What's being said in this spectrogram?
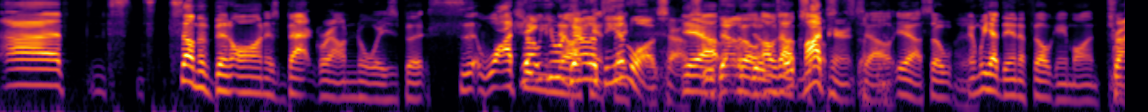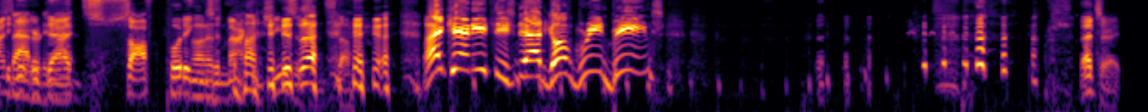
Uh some have been on as background noise, but s- watching. No, you were no, down at the say. in-laws' house. Yeah, were down at well, I was at my parents' house. Yeah, so Yeah. and we had the NFL game on Trying on to get your Saturday night. soft puddings his- and mac and cheeses and stuff. I can't eat these dadgum green beans. That's right.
